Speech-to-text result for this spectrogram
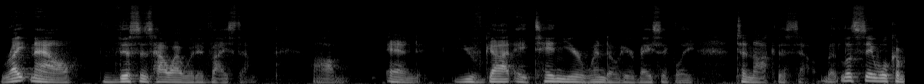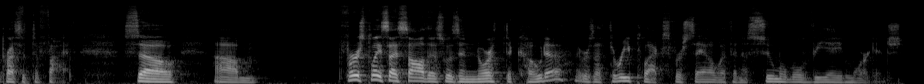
Right now, this is how I would advise them. Um, and you've got a 10 year window here basically to knock this out. But let's say we'll compress it to five. So, um, first place I saw this was in North Dakota. There was a threeplex for sale with an assumable VA mortgage.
